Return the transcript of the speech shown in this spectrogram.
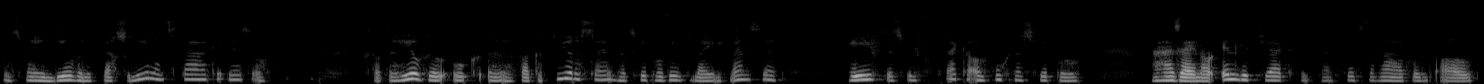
volgens mij een deel van het personeel aan het staken is, of dat er heel veel ook uh, vacatures zijn. Dat Schiphol veel te weinig mensen heeft. Dus we vertrekken al vroeg naar Schiphol. We zijn al ingecheckt. Ik heb gisteravond al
